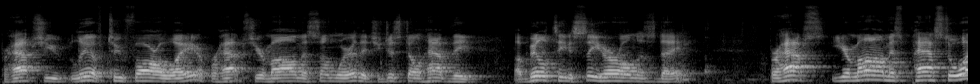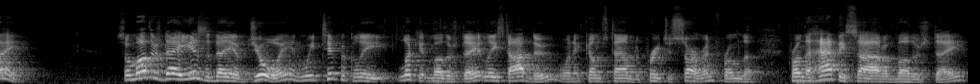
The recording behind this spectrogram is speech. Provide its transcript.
Perhaps you live too far away, or perhaps your mom is somewhere that you just don't have the ability to see her on this day. Perhaps your mom has passed away. So, Mother's Day is a day of joy, and we typically look at Mother's Day, at least I do, when it comes time to preach a sermon from the from the happy side of Mother's Day.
